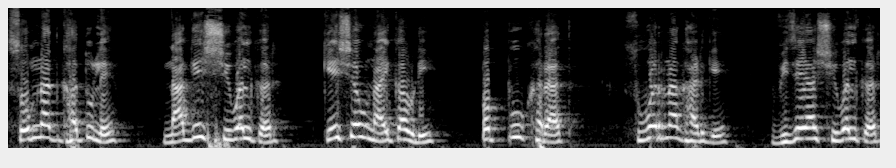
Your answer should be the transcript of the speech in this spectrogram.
सोमनाथ घातुले नागेश शिवलकर केशव नायकावडी पप्पू खरात सुवर्णा घाडगे विजया शिवलकर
